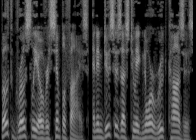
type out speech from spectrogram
both grossly oversimplifies, and induces us to ignore root causes,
